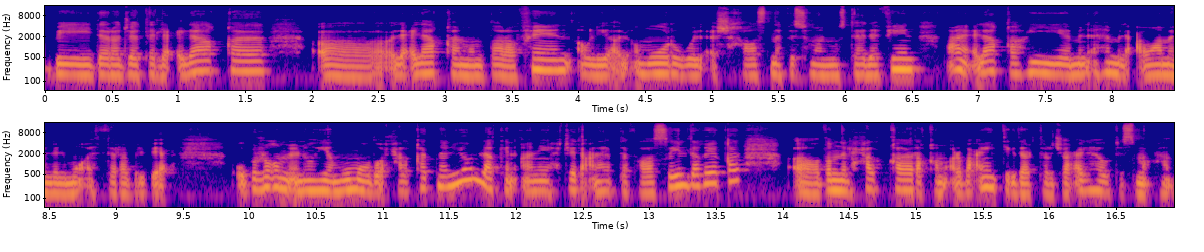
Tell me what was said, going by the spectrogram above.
بدرجة العلاقة آه، العلاقة من طرفين أولياء الأمور والأشخاص نفسهم المستهدفين. طبعا العلاقة هي من أهم العوامل المؤثرة بالبيع. وبالرغم من أنه هي مو موضوع حلقتنا اليوم لكن أنا حكيت عنها بتفاصيل دقيقة آه، ضمن الحلقة رقم 40 تقدر ترجع لها وتسمعها.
